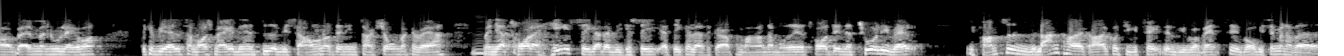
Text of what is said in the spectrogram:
og hvad man nu laver. Det kan vi alle sammen også mærke i den her tid, at vi savner den interaktion, der kan være. Mm. Men jeg tror da helt sikkert, at vi kan se, at det kan lade sig gøre på mange andre måder. Jeg tror, at det naturlige valg i fremtiden vil langt højere grad gå digitalt, end vi var vant til, hvor vi simpelthen har været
